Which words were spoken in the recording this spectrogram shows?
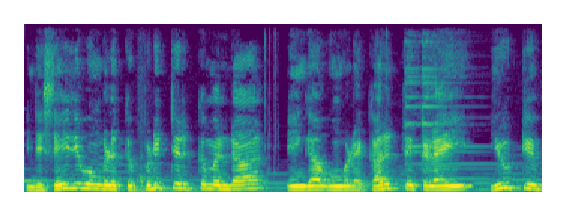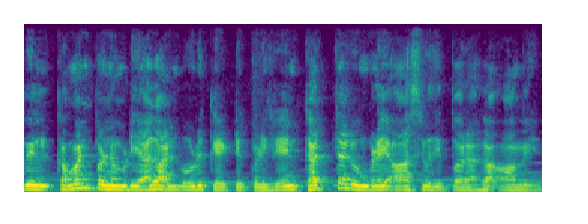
இந்த செய்தி உங்களுக்கு பிடித்திருக்கும் என்றால் நீங்க உங்களுடைய கருத்துக்களை யூடியூபில் கமெண்ட் பண்ணும்படியாக அன்போடு கேட்டுக்கொள்கிறேன். கர்த்தர் உங்களை ஆசிர்வதிப்பாராக. ஆமேன்.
